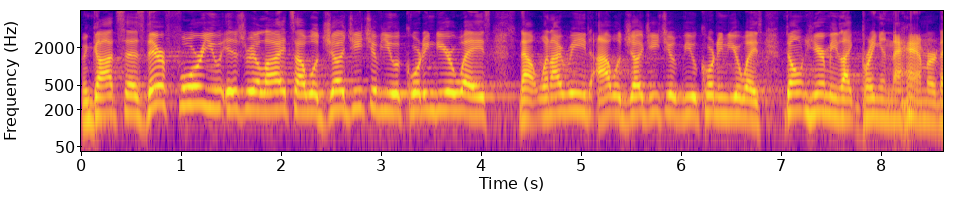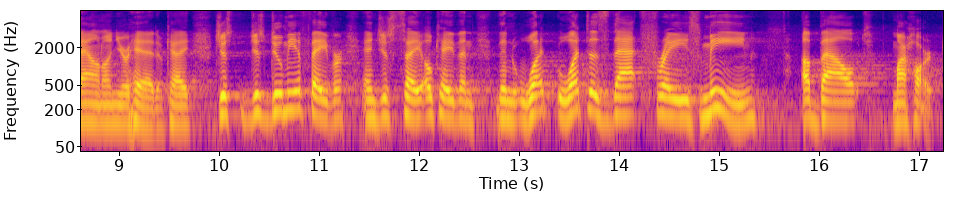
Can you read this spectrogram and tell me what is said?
When God says, Therefore, you Israelites, I will judge each of you according to your ways. Now, when I read, I will judge each of you according to your ways, don't hear me like bringing the hammer down on your head, okay? Just, just do me a favor and just say, okay, then, then what, what does that phrase mean about my heart?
